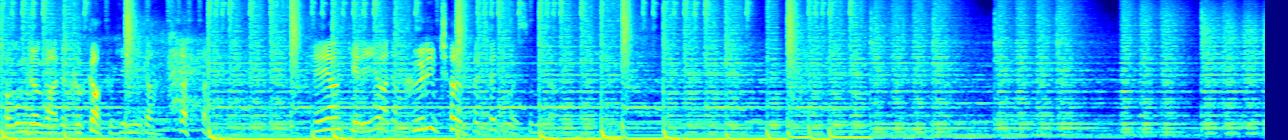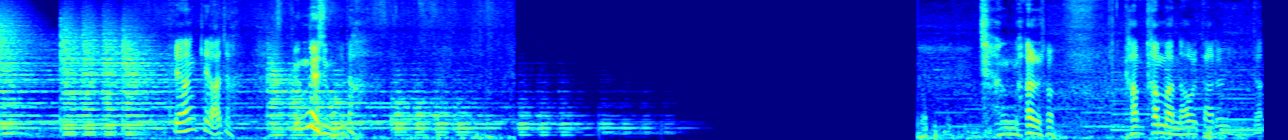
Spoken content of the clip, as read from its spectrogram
조금 전과 아주 극과 극입니다. 해안길이 아주 그림처럼 펼쳐지고 있습니다. 해안길 아주 끝내줍니다. 정말로 감탄만 나올 따름입니다.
